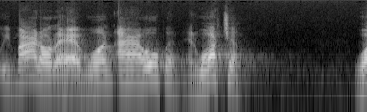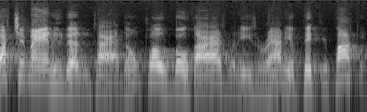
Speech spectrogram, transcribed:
we might ought to have one eye open and watch him. Watch a man who doesn't tithe. Don't close both eyes when he's around, he'll pick your pocket.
